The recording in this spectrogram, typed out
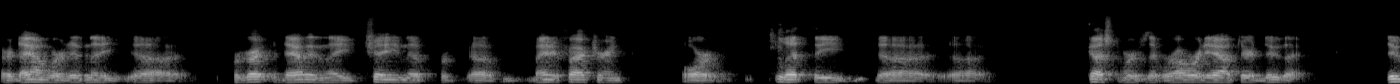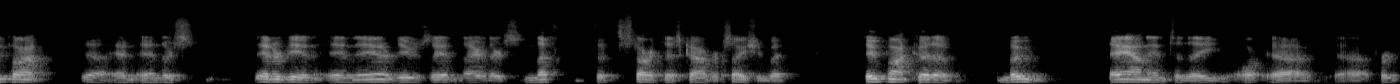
or downward in the uh, down in the chain of uh, manufacturing or let the uh, uh, customers that were already out there do that. DuPont, uh, and, and there's interview in the interviews in there, there's enough to start this conversation, but DuPont could have moved down into the uh, uh, per,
